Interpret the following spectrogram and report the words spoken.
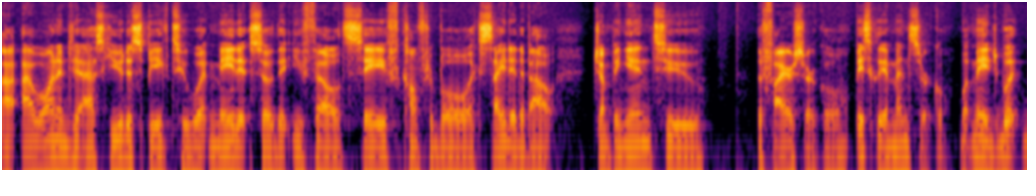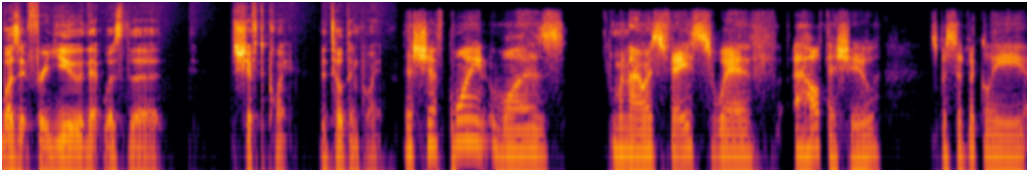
I, I wanted to ask you to speak to what made it so that you felt safe, comfortable, excited about jumping into the fire circle, basically a men's circle. What made what was it for you that was the shift point, the tilting point? The shift point was when I was faced with a health issue, specifically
